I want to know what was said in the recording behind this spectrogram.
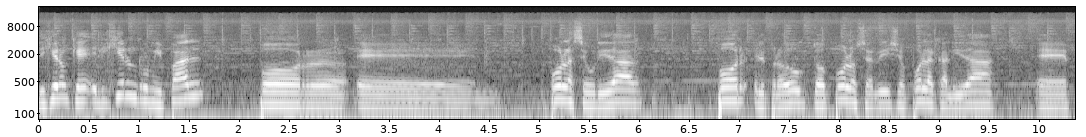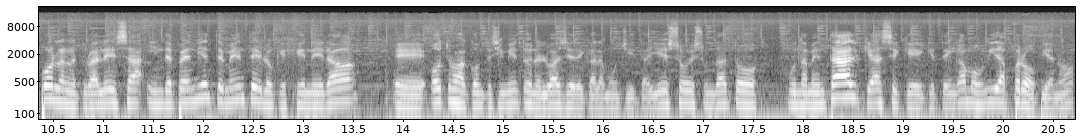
dijeron que eligieron Rumipal por, eh, por la seguridad, por el producto, por los servicios, por la calidad, eh, por la naturaleza, independientemente de lo que generó eh, otros acontecimientos en el Valle de Calamuchita. Y eso es un dato fundamental que hace que, tengamos vida propia, ¿no?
